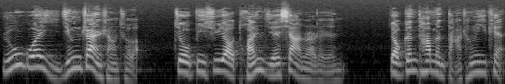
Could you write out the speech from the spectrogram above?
如果已经站上去了，就必须要团结下面的人，要跟他们打成一片，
